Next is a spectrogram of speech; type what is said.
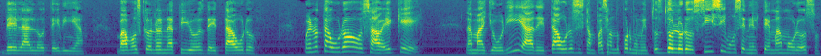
de la lotería. Vamos con los nativos de Tauro. Bueno, Tauro sabe que la mayoría de Tauros están pasando por momentos dolorosísimos en el tema amoroso.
